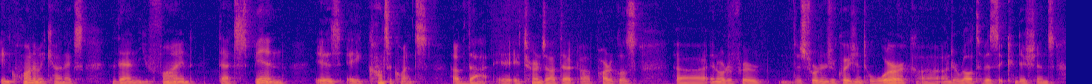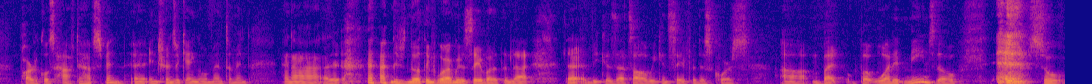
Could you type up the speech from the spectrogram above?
in quantum mechanics, then you find that spin is a consequence of that. It, it turns out that uh, particles, uh, in order for the Schrodinger equation to work uh, under relativistic conditions, particles have to have spin, uh, intrinsic angular momentum, and and uh, there's nothing more I'm going to say about it than that, that because that's all we can say for this course. Uh, but but what it means though, so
